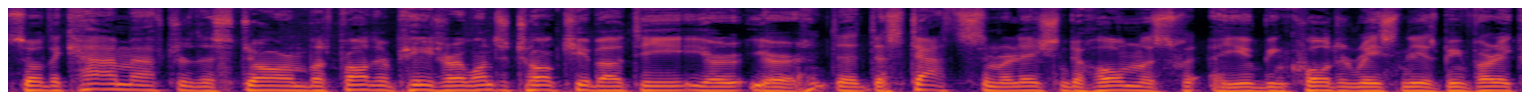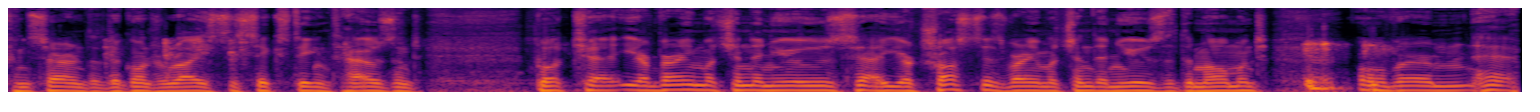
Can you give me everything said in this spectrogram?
So the calm after the storm. But Father Peter, I want to talk to you about the your your the, the stats in relation to homeless. Uh, You've been quoted recently as being very concerned that they're going to rise to sixteen thousand. But uh, you're very much in the news. Uh, your trust is very much in the news at the moment over um, uh,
